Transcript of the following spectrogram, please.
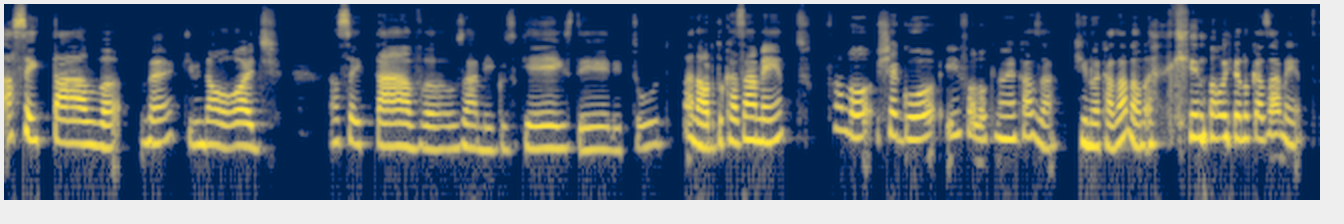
aceitava, né? Que me dá ódio. Aceitava os amigos gays dele e tudo. Mas na hora do casamento, falou, chegou e falou que não ia casar. Que não ia casar, não, né? Que não ia no casamento.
